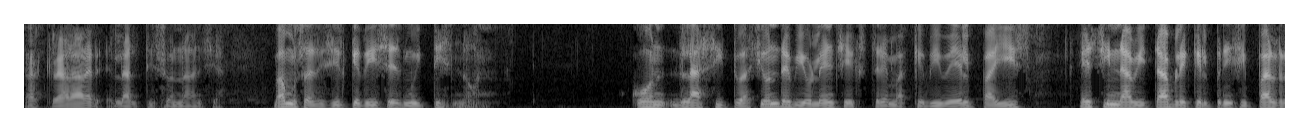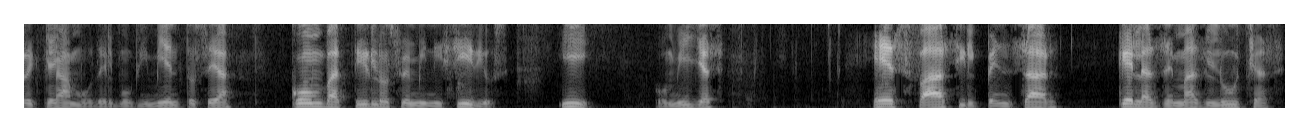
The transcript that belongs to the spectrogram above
aclarar la altisonancia. Vamos a decir que dice es muy tiznón. Con la situación de violencia extrema que vive el país, es inevitable que el principal reclamo del movimiento sea combatir los feminicidios y, comillas, es fácil pensar que las demás luchas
